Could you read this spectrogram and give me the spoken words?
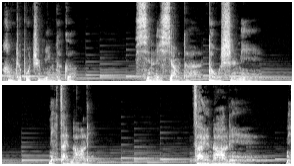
哼着不知名的歌，心里想的都是你。你在哪里？在哪里？你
